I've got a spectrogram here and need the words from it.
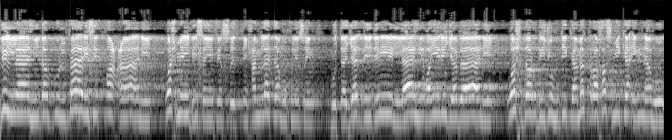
لله درب الفارس الطعان واحمل بسيف الصدق حملة مخلص متجرد لله غير جبان. واحذر بجهدك مكر خصمك إنه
